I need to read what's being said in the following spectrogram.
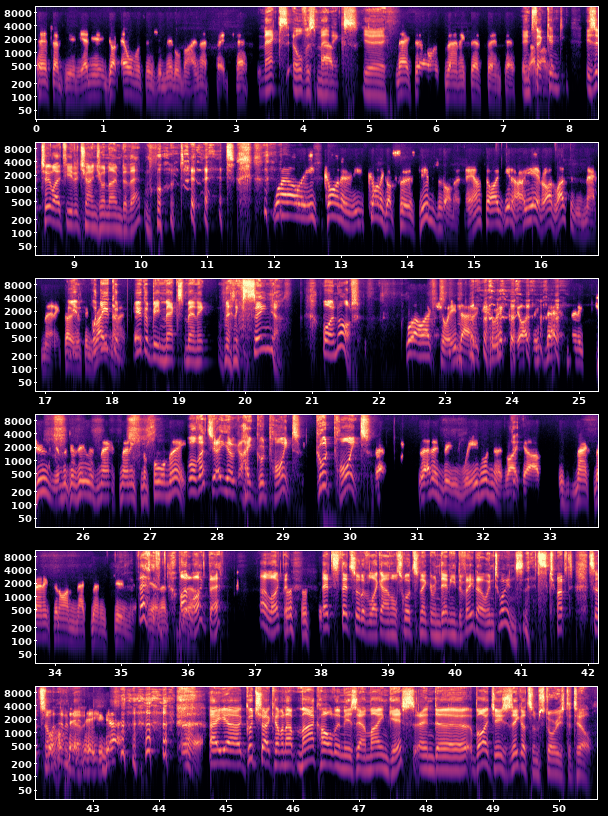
It's a beauty, and you've got Elvis as your middle name. That's fantastic. Max Elvis Mannix. Um, yeah. Max Elvis Mannix. That's fantastic. In I fact, can, is it too late for you to change your name to that? well, he's kind of he's kind of got first dibs on it now. So I, you know, yeah, but I'd love to be Max Mannix. So You- it's a well, great you could name. you could be Max Manic Manic Senior. Why not? Well, actually, no, correctly. I think Max Mannix Jr. because he was Max Mannix before me. Well, that's hey, good point. Good point. That'd be weird, wouldn't it? Like, uh, Max Mannix and I'm Max Mannix Jr. Yeah, I uh, like that. I like that. That's that's sort of like Arnold Schwarzenegger and Danny DeVito in Twins. It's got it's got some well, there, about there it. you go. A uh, good show coming up. Mark Holden is our main guest, and uh, by Jesus, he got some stories to tell.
